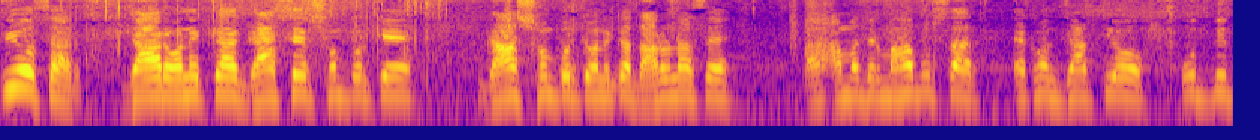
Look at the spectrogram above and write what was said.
প্রিয় স্যার, যার অনেকটা গাছের সম্পর্কে, গাছ সম্পর্কে অনেকটা ধারণা আছে আমাদের মাহবুব স্যার এখন জাতীয় উদ্ভিদ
